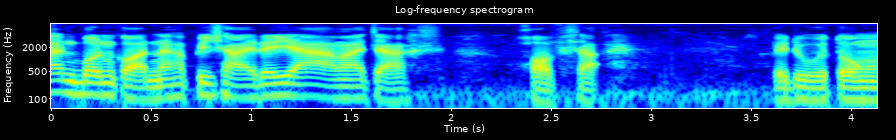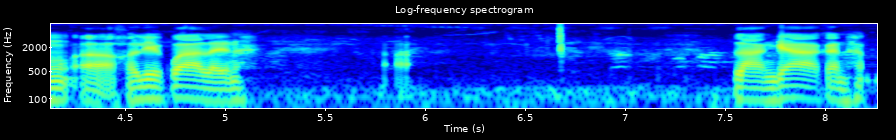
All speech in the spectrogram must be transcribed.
ด้านบนก่อนนะครับ พี่ชายได้หญ้ามาจากขอบสระไปดูตรงเขาเรียกว่าอะไรนะอะลางหญ้ากันครับ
